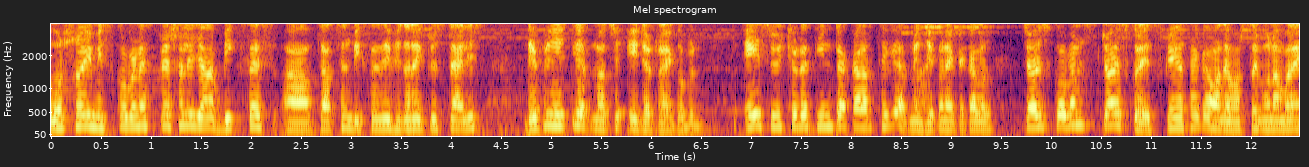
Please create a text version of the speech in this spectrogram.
অবশ্যই মিস করবেন স্পেশালি যারা বিগ সাইজ চাচ্ছেন বিগ সাইজের ভিতরে একটু স্টাইলিশ ডেফিনেটলি আপনি হচ্ছে এইটা ট্রাই করবেন। এই সুইটশার্টের তিনটা কালার থেকে আপনি যে কোনো একটা কালার চয়েস করবেন চয়েস করে স্ক্রিনে থাকা আমাদের হোয়াটসঅ্যাপ নাম্বারে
